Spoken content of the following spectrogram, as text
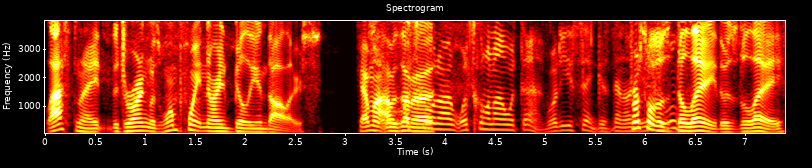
last night. The drawing was 1.9 billion dollars. Come on, So I was on what's a. going on? What's going on with that? What do you think? Is that First of all, there's delay. There was delay.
